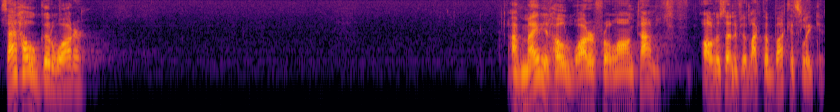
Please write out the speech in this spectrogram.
Does that hold good water? I've made it hold water for a long time. All of a sudden, it feels like the bucket's leaking.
